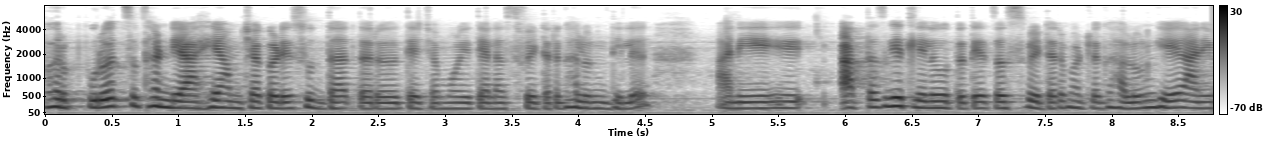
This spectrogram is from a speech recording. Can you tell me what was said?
भरपूरच थंडी आहे आमच्याकडे सुद्धा. तर त्याच्यामुळे त्याला स्वेटर घालून दिलं. आणि आत्ताच घेतलेलं होतं त्याचं स्वेटर म्हटलं घालून घे आणि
